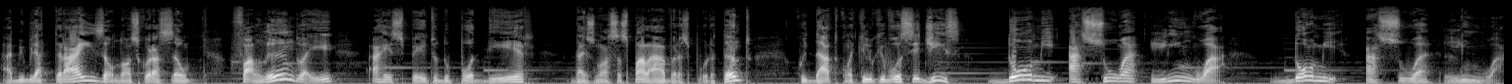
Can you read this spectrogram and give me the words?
a Bíblia traz ao nosso coração, falando aí a respeito do poder das nossas palavras. Portanto, cuidado com aquilo que você diz. Dome a sua língua. Dome a sua língua.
